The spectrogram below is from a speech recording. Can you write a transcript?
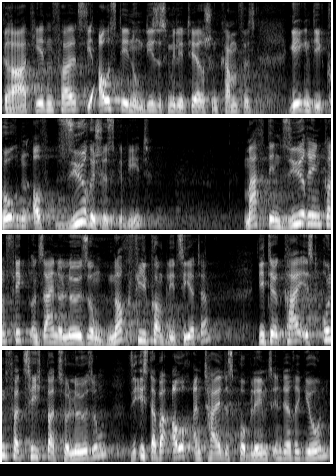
Grad jedenfalls, die Ausdehnung dieses militärischen Kampfes gegen die Kurden auf syrisches Gebiet macht den Syrien-Konflikt und seine Lösung noch viel komplizierter. Die Türkei ist unverzichtbar zur Lösung, sie ist aber auch ein Teil des Problems in der Region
